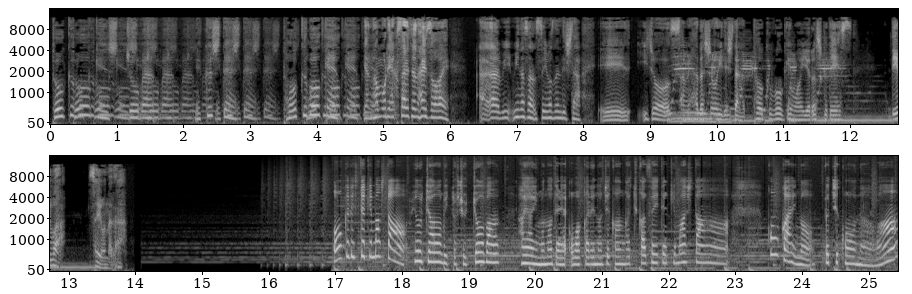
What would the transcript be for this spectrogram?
トーク冒険出張版、略して、トーク冒険。いや、何も略されてないぞ、おい。あ、み、皆さんすいませんでした。えー、以上、サメ肌勝利でした。トーク冒険もよろしくです。では、さようなら。お送りしてきました。フューチャーオービット出張版。早いものでお別れの時間が近づいてきました。今回のプチコーナーは、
